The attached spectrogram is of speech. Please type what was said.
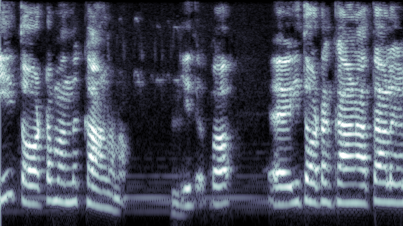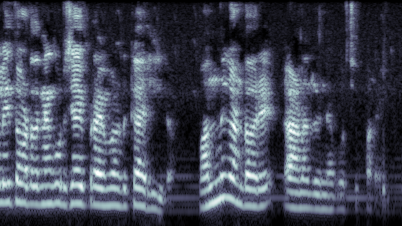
ഈ തോട്ടം വന്ന് കാണണം. ഇതിപ്പോ ഈ തോട്ടം കാണാത്ത ആളുകൾ ഈ തോട്ടത്തിനെ കുറിച്ച് അഭിപ്രായം പറഞ്ഞിട്ട് കാര്യമില്ല. വന്ന് കണ്ടവര് ആണ് ഇതിനെ കുറിച്ച് പറയുന്നത്.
